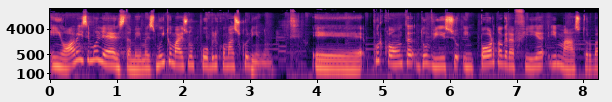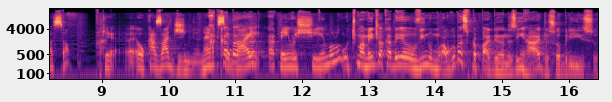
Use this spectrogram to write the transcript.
em homens e mulheres também, mas muito mais no público masculino. É, por conta do vício em pornografia e masturbação. Que é, é o casadinho, né? Acaba, que você vai, a, a, tem o estímulo. Ultimamente eu acabei ouvindo algumas propagandas em rádio sobre isso.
